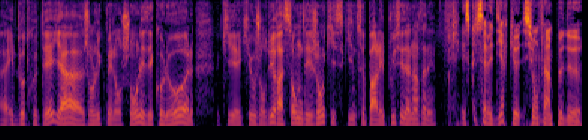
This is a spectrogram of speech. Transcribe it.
Euh, et de l'autre côté, il y a euh, Jean-Luc Mélenchon, les écolos, qui, aujourd'hui rassemblent des gens qui, qui ne se parlaient plus ces dernières années. Est-ce que ça veut dire que si on fait un peu de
